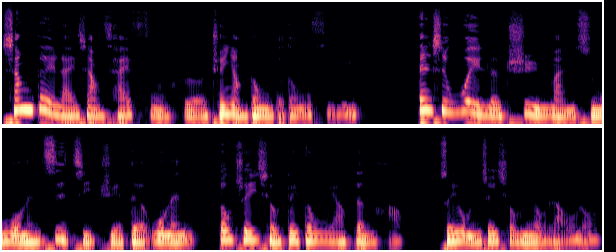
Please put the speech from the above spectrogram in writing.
相对来讲，才符合圈养动物的动物福利。但是，为了去满足我们自己，觉得我们都追求对动物要更好，所以我们追求没有牢笼。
